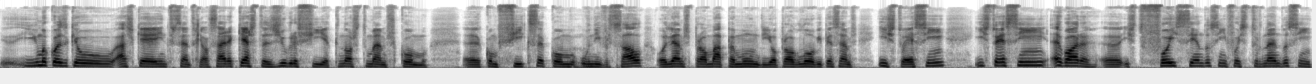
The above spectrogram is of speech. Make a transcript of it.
e uma coisa que eu acho que é interessante realçar é que esta geografia que nós tomamos como uh, como fixa, como uhum. universal, olhamos para o mapa mundi ou para o globo e pensamos isto é assim, isto é assim agora, isto foi sendo assim, foi se tornando assim.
